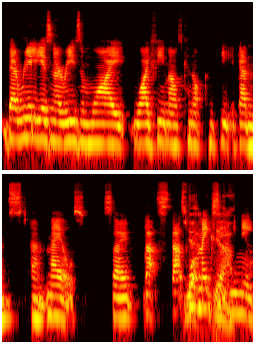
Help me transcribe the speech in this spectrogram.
there really is no reason why why females cannot compete against um, males. So that's that's yeah, what makes yeah. it unique.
